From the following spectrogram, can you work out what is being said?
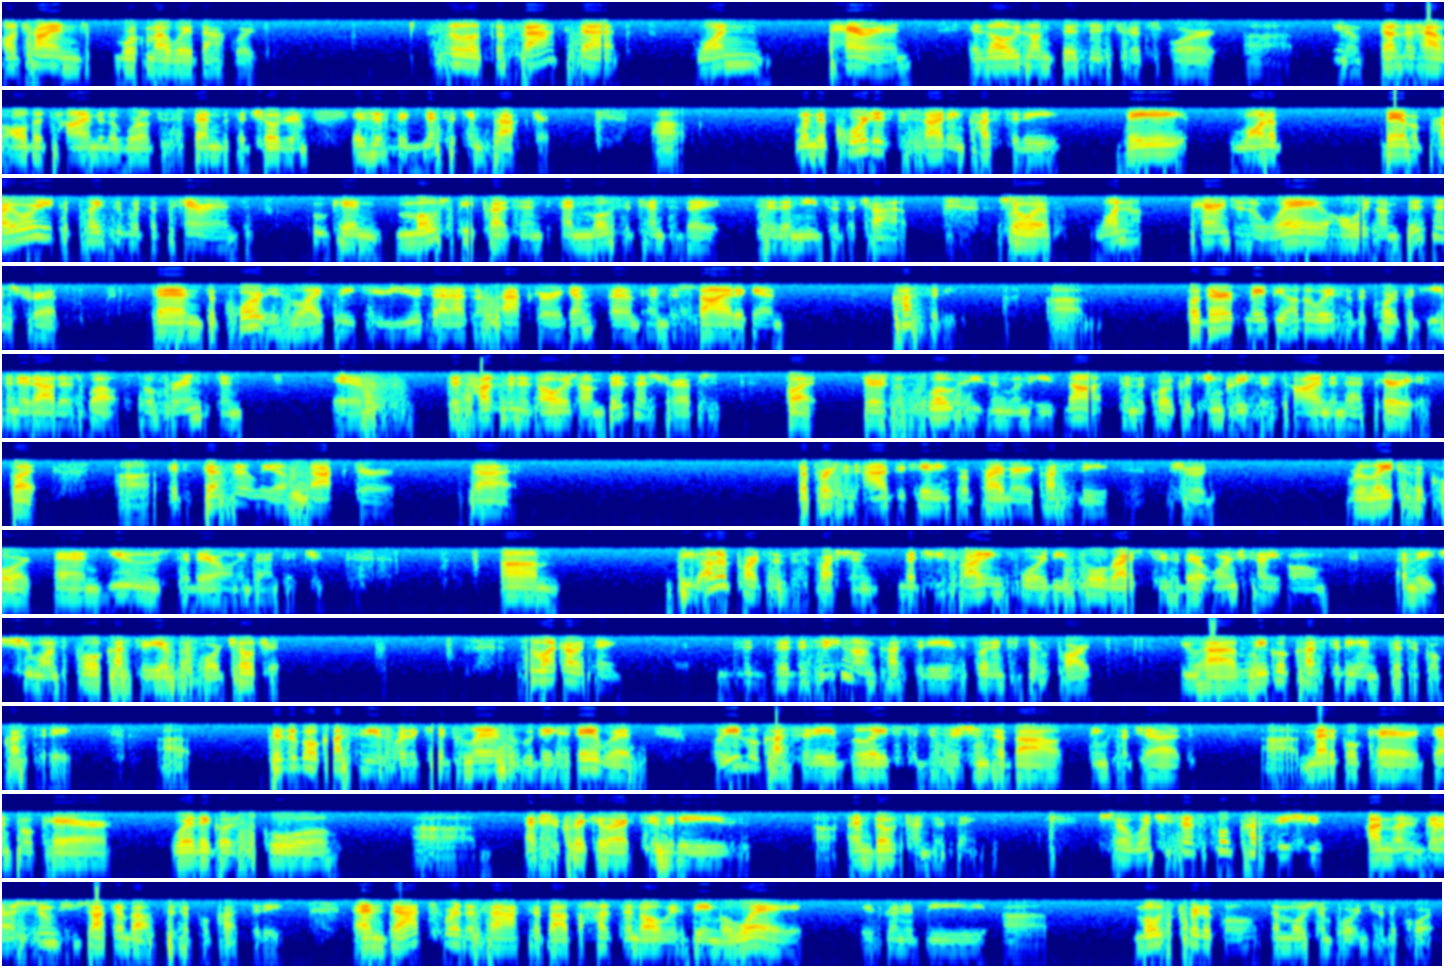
I'll try and work my way backwards. So the fact that one parent is always on business trips or uh, you know doesn't have all the time in the world to spend with the children is a significant factor. Uh, when the court is deciding custody, they want to they have a priority to place it with the parent who can most be present and most attend to the to the needs of the child. So if one parent is away, always on business trips, then the court is likely to use that as a factor against them and decide against custody. Um, but there may be other ways that the court could even it out as well. So, for instance, if this husband is always on business trips, but there's a slow season when he's not, then the court could increase his time in that period. But uh, it's definitely a factor that the person advocating for primary custody should relate to the court and use to their own advantage. Um, the other parts of this question that she's fighting for the full rights to their Orange County home and that she wants full custody of the four children. So, like I was saying, the, the decision on custody is split into two parts. You have legal custody and physical custody. Uh, physical custody is where the kids live, who they stay with. Legal custody relates to decisions about things such as uh, medical care, dental care, where they go to school, uh, extracurricular activities, uh, and those kinds of things. So when she says full custody, she's, I'm going to assume she's talking about physical custody. And that's where the fact about the husband always being away is going to be uh, most critical and most important to the court.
